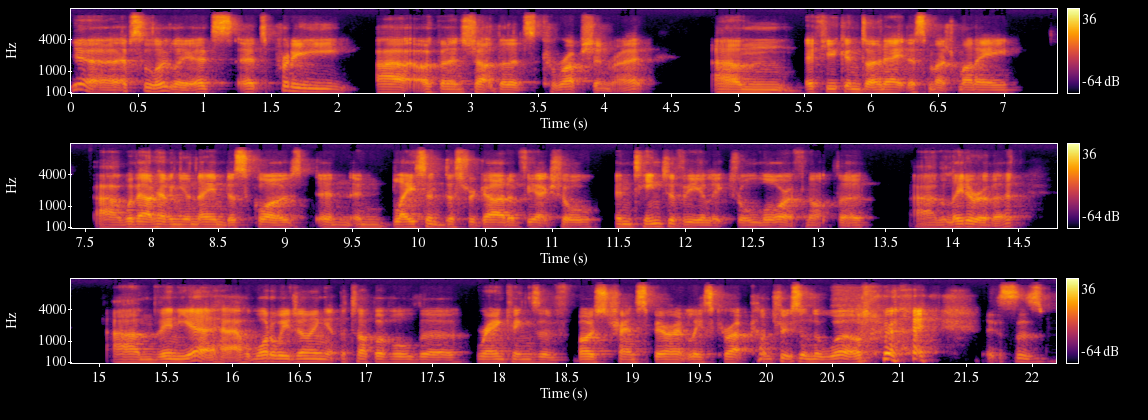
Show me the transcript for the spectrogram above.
Yeah, absolutely. It's it's pretty uh, open and shut that it's corruption, right? Um, if you can donate this much money uh, without having your name disclosed in, in blatant disregard of the actual intent of the electoral law, if not the uh, the leader of it, um, then yeah, what are we doing at the top of all the rankings of most transparent, least corrupt countries in the world? Right? This is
